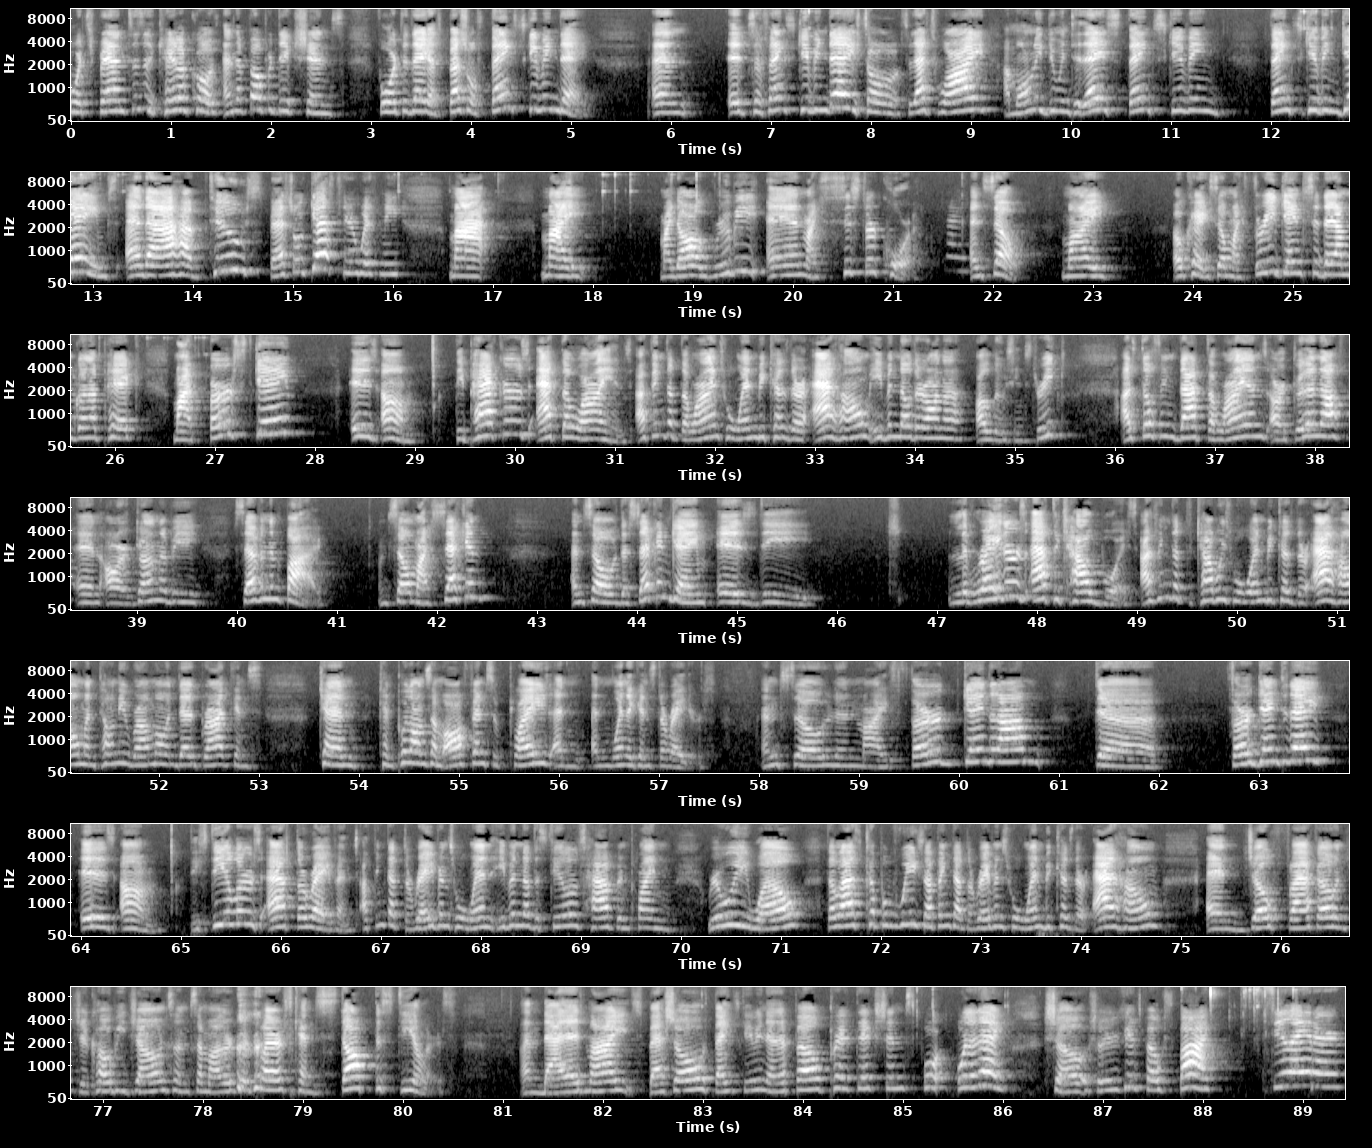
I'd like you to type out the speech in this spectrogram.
sports fans? This is Caleb Cole's NFL predictions for today, a special Thanksgiving Day. And it's a Thanksgiving Day, so so that's why I'm only doing today's Thanksgiving Thanksgiving games. And I have two special guests here with me. My my my dog Ruby and my sister Cora. And so my okay, so my three games today I'm gonna pick. My first game is um the Packers at the Lions. I think that the Lions will win because they're at home, even though they're on a, a losing streak. I still think that the Lions are good enough and are gonna be seven and five. And so my second, and so the second game is the Raiders at the Cowboys. I think that the Cowboys will win because they're at home and Tony Romo and Dez Bryant can can can put on some offensive plays and and win against the Raiders. And so then my third game that I'm the third game today is um the Steelers at the Ravens. I think that the Ravens will win even though the Steelers have been playing really well the last couple of weeks. I think that the Ravens will win because they're at home and Joe Flacco and Jacoby Jones and some other good players can stop the Steelers. And that is my special Thanksgiving NFL predictions for, for the day. Show, show your kids, folks. Bye. See you later.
